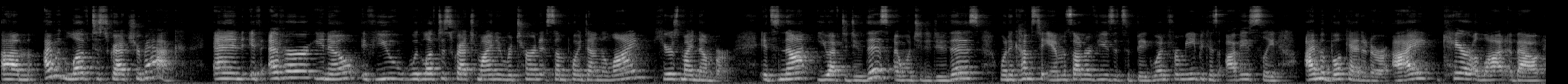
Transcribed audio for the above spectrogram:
um, I would love to scratch your back. And if ever, you know, if you would love to scratch mine in return at some point down the line, here's my number. It's not, you have to do this, I want you to do this. When it comes to Amazon reviews, it's a big one for me because obviously I'm a book editor. I care a lot about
